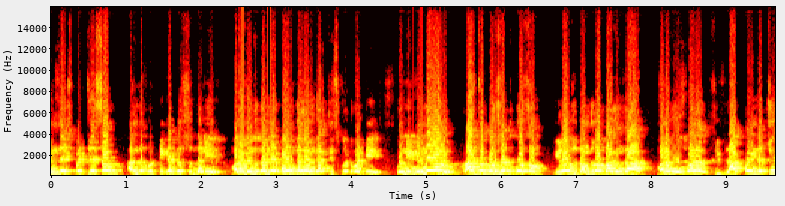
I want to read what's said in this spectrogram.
ఎంత ఎక్స్పెక్ట్ చేస్తాం. అనంతపురం టికెట్ వస్తుందని మనం ఎందుకంటే పవన్ కళ్యాణ్ గారు తీసుకున్నటువంటి కొన్ని నిర్ణయాలు రాష్ట్ర భవిష్యత్తు కోసం ఈ రోజు అందులో భాగంగా మనం ఒకవేళ సీట్ రాకపోయిండొచ్చు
